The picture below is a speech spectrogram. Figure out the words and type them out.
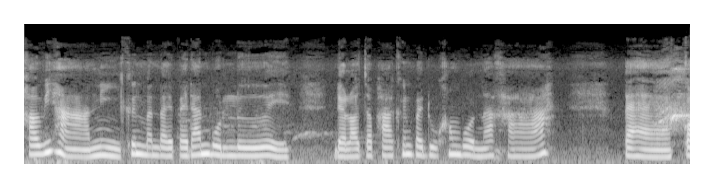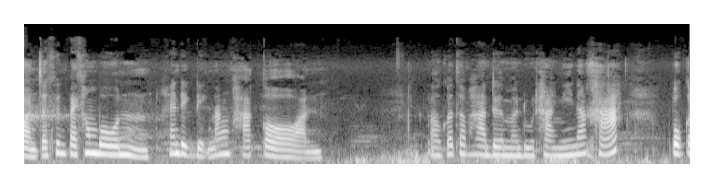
พระวิหารนี่ขึ้นบันไดไปด้านบนเลย เดี๋ยวเราจะพาขึ้นไปดูข้างบนนะคะ แต่ก่อนจะขึ้นไปข้างบนให้เด็กๆนั่งพักก่อน เราก็จะพาเดินมาดูทางนี้นะคะ ปก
